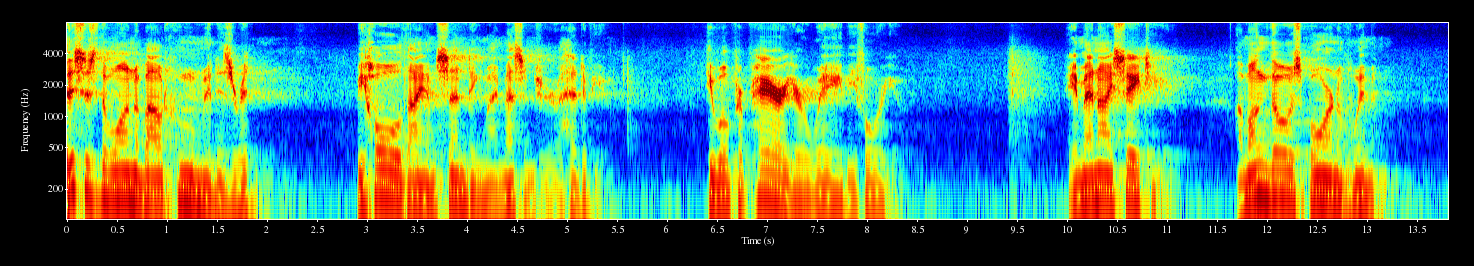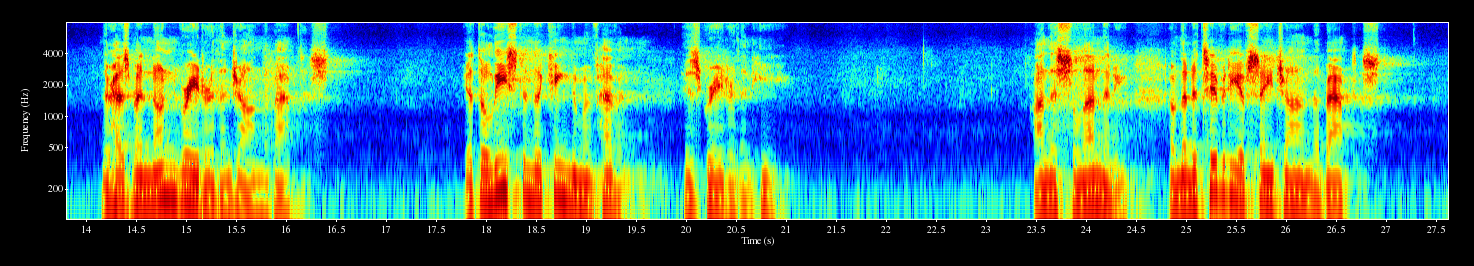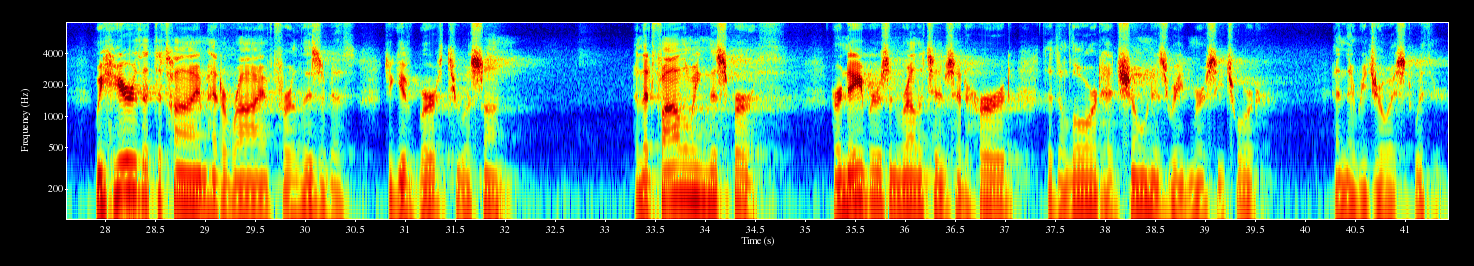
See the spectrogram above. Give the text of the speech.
This is the one about whom it is written Behold, I am sending my messenger ahead of you. He will prepare your way before you. Amen, I say to you, among those born of women, there has been none greater than John the Baptist. Yet the least in the kingdom of heaven is greater than he. On this solemnity of the Nativity of St. John the Baptist, we hear that the time had arrived for Elizabeth to give birth to a son, and that following this birth, her neighbors and relatives had heard that the Lord had shown his great mercy toward her, and they rejoiced with her.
